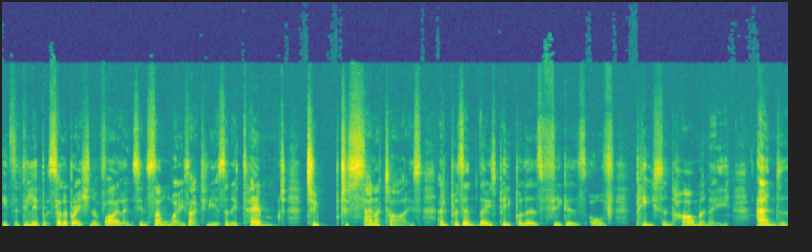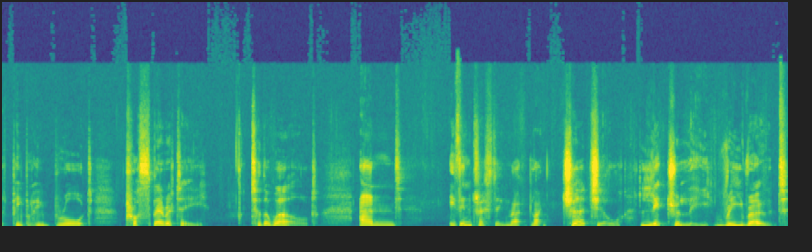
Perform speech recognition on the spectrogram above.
it's a deliberate celebration of violence. In some ways, actually, it's an attempt to to sanitize and present those people as figures of peace and harmony, and people who brought prosperity to the world. And it's interesting that, like Churchill, literally rewrote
